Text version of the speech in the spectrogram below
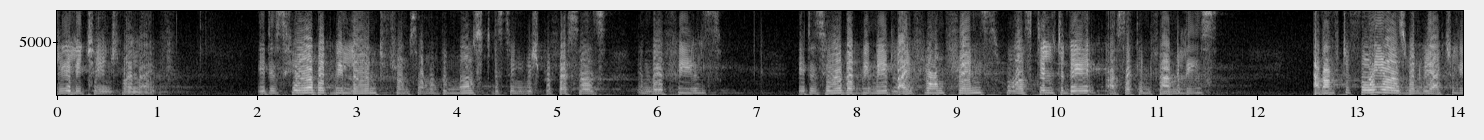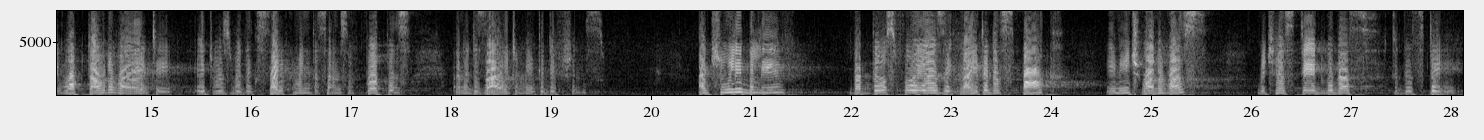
really changed my life. It is here that we learned from some of the most distinguished professors in their fields. It is here that we made lifelong friends who are still today our second families. And after four years, when we actually walked out of IIT, it was with excitement, a sense of purpose, and a desire to make a difference. I truly believe that those four years ignited a spark in each one of us, which has stayed with us to this day.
